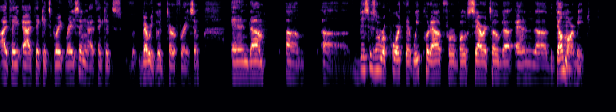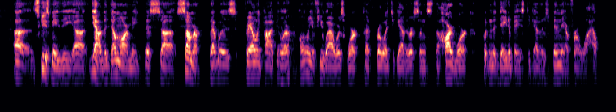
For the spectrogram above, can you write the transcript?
I think I think it's great racing. I think it's very good turf racing, and um, um, uh, this is a report that we put out for both Saratoga and uh, the Del Mar meet uh, excuse me, the uh, yeah, the Del Mar meet this uh, summer that was fairly popular. Only a few hours work to throw it together, since the hard work putting the database together has been there for a while.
